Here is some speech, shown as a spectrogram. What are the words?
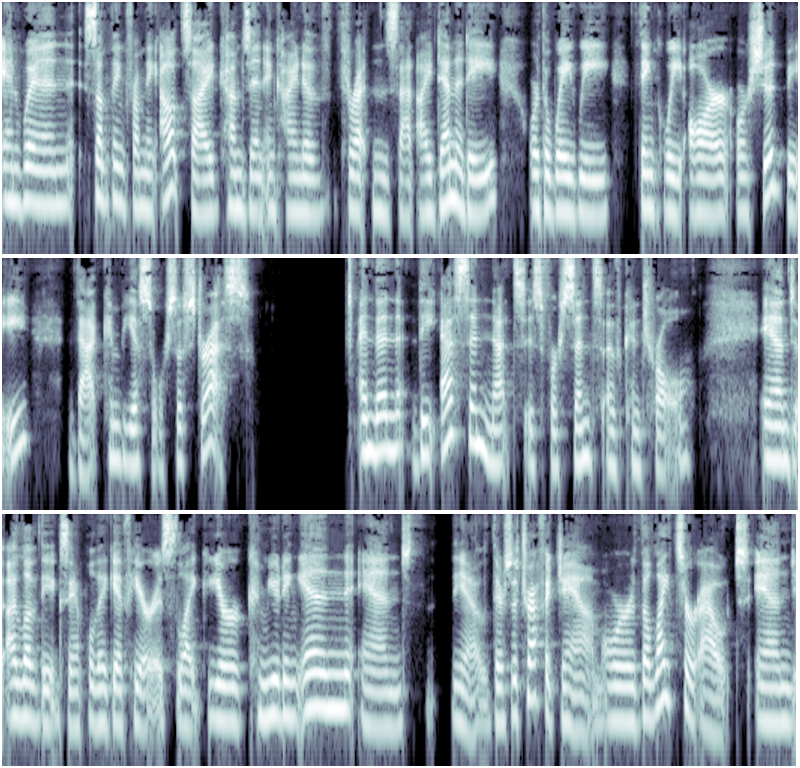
And when something from the outside comes in and kind of threatens that identity or the way we think we are or should be that can be a source of stress. And then the s in nuts is for sense of control. And i love the example they give here is like you're commuting in and you know there's a traffic jam or the lights are out and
